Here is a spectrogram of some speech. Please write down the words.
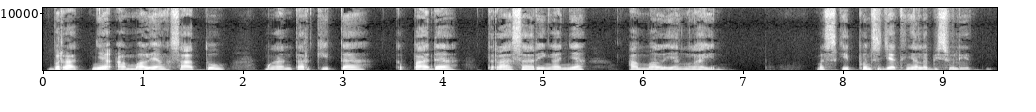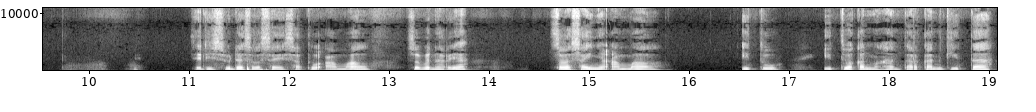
beratnya amal yang satu mengantar kita kepada terasa ringannya amal yang lain, meskipun sejatinya lebih sulit. Jadi sudah selesai satu amal, sebenarnya selesainya amal itu itu akan menghantarkan kita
